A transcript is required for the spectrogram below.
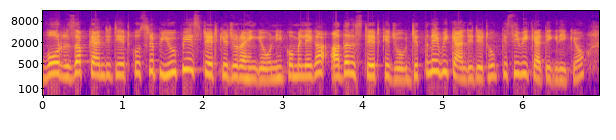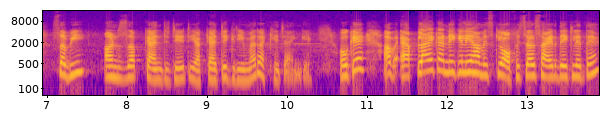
वो रिज़र्व कैंडिडेट को सिर्फ़ यूपी स्टेट के जो रहेंगे, उन्हीं को मिलेगा। अदर स्टेट के जो, जितने भी कैंडिडेट हो, किसी भी कैटेगरी के हो, सभी अनरिजर्व कैंडिडेट या कैटेगरी में रखे जाएँगे। ओके अब अप्लाई करने के लिए हम इसकी ऑफिशियल साइट देख लेते हैं।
